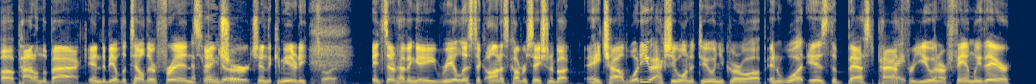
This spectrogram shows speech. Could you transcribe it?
a pat on the back and to be able to tell their friends right. and church and the community. Right. Instead of having a realistic, honest conversation about, hey, child, what do you actually want to do when you grow up, and what is the best path right. for you and our family there?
